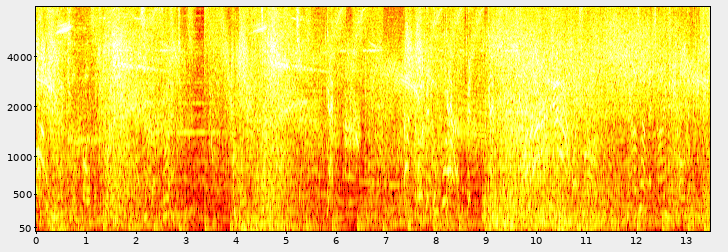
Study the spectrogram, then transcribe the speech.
I'm gonna kill both of not a threat. What's wrong? Now's not the time to be holding anything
